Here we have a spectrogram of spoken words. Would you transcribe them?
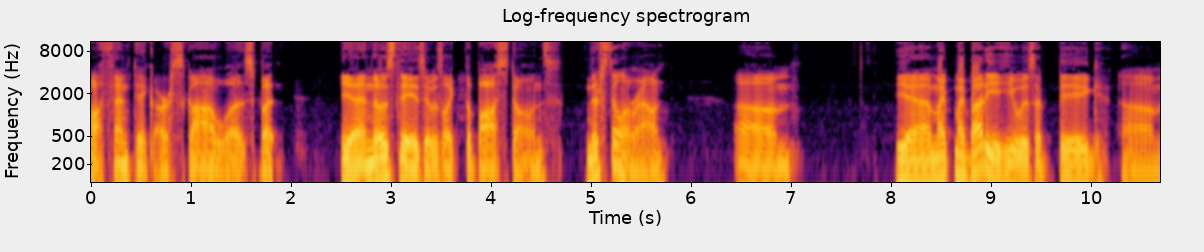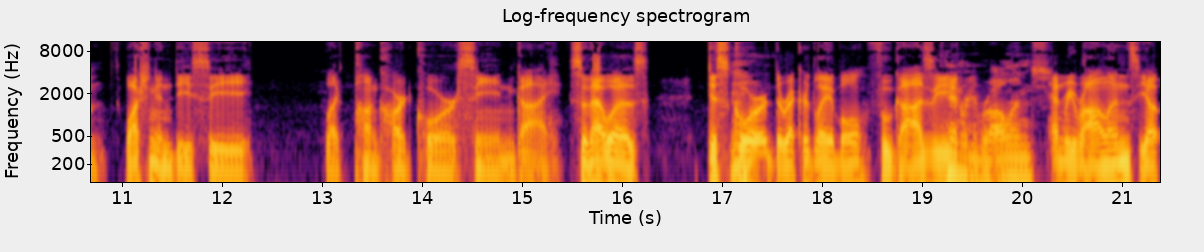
authentic our ska was, but yeah, in those days it was like the Bosstones. They're still around. Um, yeah, my my buddy, he was a big um, Washington D.C. like punk hardcore scene guy. So that was Dischord, the record label, Fugazi, Henry Rollins. Henry Rollins. Yep,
